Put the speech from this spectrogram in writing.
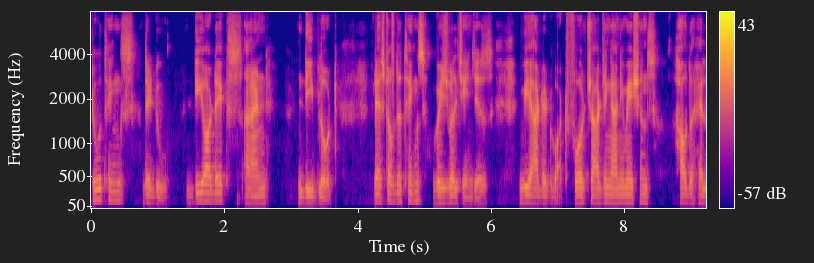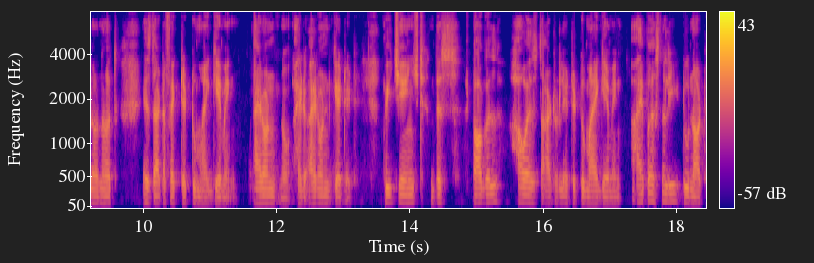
two things they do deodex and debloat. Rest of the things visual changes. We added what? Four charging animations. How the hell on earth is that affected to my gaming? I don't know. I, I don't get it. We changed this toggle. How is that related to my gaming? I personally do not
